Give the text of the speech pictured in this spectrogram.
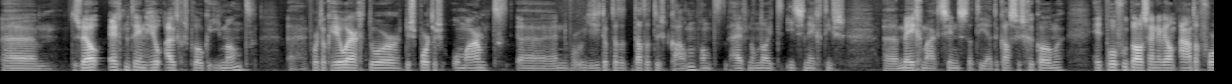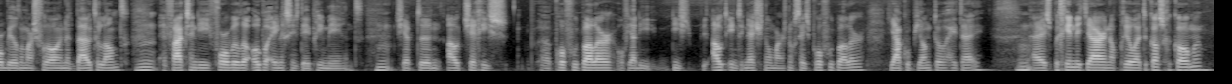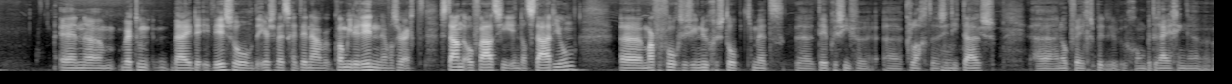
Ehm, dus wel echt meteen een heel uitgesproken iemand. Eh, het wordt ook heel erg door de sporters omarmd. Eh, en je ziet ook dat het, dat het dus kan. Want hij heeft nog nooit iets negatiefs eh, meegemaakt sinds dat hij uit de kast is gekomen. In het profvoetbal zijn er wel een aantal voorbeelden, maar is vooral in het buitenland. Hm. En vaak zijn die voorbeelden ook wel enigszins deprimerend. Hm. Dus je hebt een oud Tsjechisch eh, profvoetballer, of ja, die, die oud international, maar is nog steeds profvoetballer. Jakub Jankto heet hij. Hm. Hij is begin dit jaar in april uit de kast gekomen. En ehm, werd toen bij de wissel, de eerste wedstrijd daarna, kwam hij erin en was er echt staande ovatie in dat stadion. Uh, maar vervolgens is hij nu gestopt met uh, depressieve uh, klachten. Zit Mm. hij thuis. en ook wegens be gewoon bedreigingen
